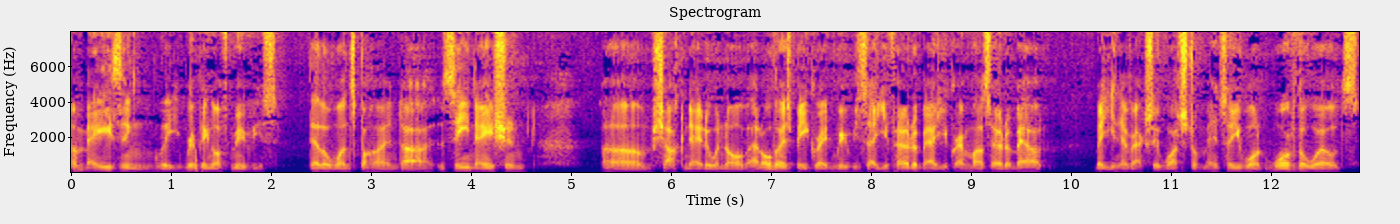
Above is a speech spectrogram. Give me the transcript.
amazingly ripping off movies. They're the ones behind uh, Z Nation, um, Sharknado, and all that. All those B grade movies that you've heard about, your grandma's heard about, but you never actually watched them. And so you want War of the Worlds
